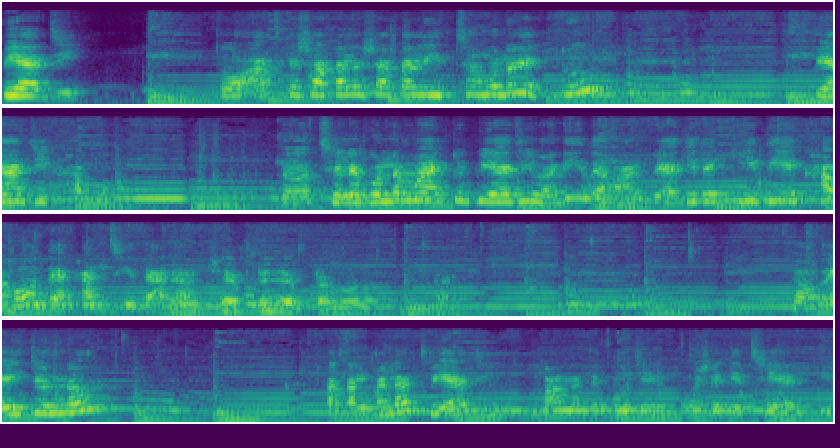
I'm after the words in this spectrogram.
পেঁয়াজি। তো আজকে সকালে সকালে ইচ্ছা হলো একটু পেঁয়াজি খাব। তো ছেলে বলল মা একটু পেঁয়াজি বানিয়ে দাও। আর পেঁয়াজিটা কি দিয়ে খাব? দেখাচ্ছি দাঁড়া করো তো এই জন্য সকালবেলা পেঁয়াজি বানাতে বসে বসে গেছি আর কি।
